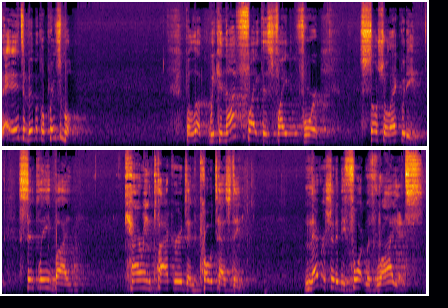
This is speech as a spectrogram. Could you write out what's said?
It's a biblical principle. But look, we cannot fight this fight for social equity simply by carrying placards and protesting. Never should it be fought with riots,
